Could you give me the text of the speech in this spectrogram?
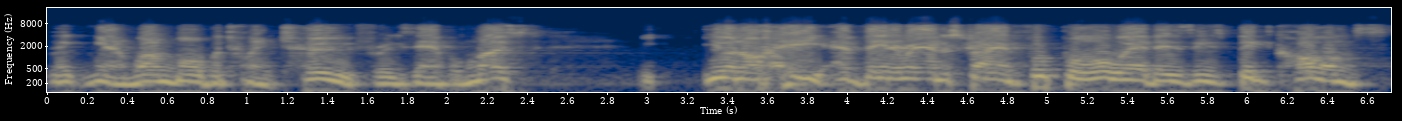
you know, one ball between two, for example. Most you and I have been around Australian football where there's these big columns.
